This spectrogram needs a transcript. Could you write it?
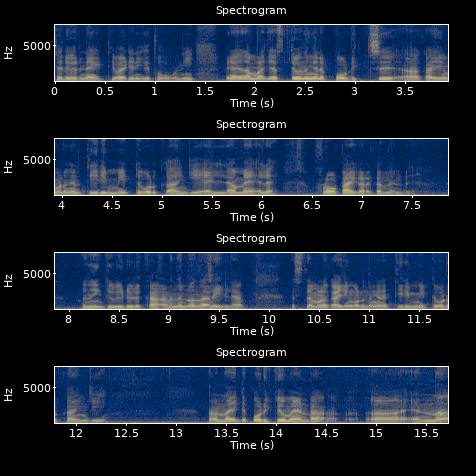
ചെറിയൊരു നെഗറ്റീവായിട്ട് എനിക്ക് തോന്നി. പിന്നെ നമ്മൾ ജസ്റ്റ് ഒന്ന് ഇങ്ങനെ പൊടിച്ച് കൈയും കൊണ്ട് ഇങ്ങനെ തിരുമ്മി ഇട്ട് കൊടുക്കുകയാണെങ്കിൽ എല്ലാം മേലെ ഫ്ലോട്ടായി കിടക്കുന്നുണ്ട്. അപ്പോൾ നിങ്ങൾക്ക് വീഡിയോയിൽ കാണുന്നുണ്ടോയെന്ന് അറിയില്ല ജസ്റ്റ് നമ്മൾ കൈയും കൊണ്ട് ഇങ്ങനെ തിരുമ്മിയിട്ട് കൊടുക്കാമെങ്കിൽ നന്നായിട്ട് പൊടിക്കുകയും വേണ്ട. എന്നാൽ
